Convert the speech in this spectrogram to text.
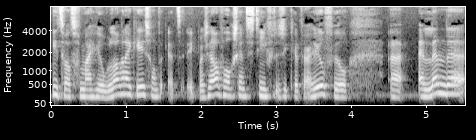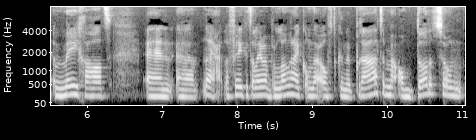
Iets wat voor mij heel belangrijk is. Want het, ik ben zelf hoogsensitief. Dus ik heb daar heel veel uh, ellende mee gehad. En uh, nou ja, dan vind ik het alleen maar belangrijk om daarover te kunnen praten. Maar omdat het zo'n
